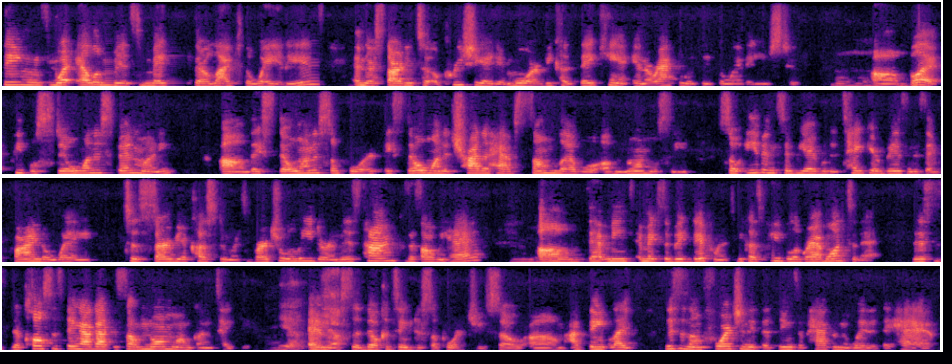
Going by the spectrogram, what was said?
things what elements make their life the way it is and they're starting to appreciate it more because they can't interact with it the way they used to Mhm. um, but people still want to spend money um, they still want to support they still want to try to have some level of normalcy so even to be able to take your business and find a way to serve your customers virtually during this time because that's all we have um, that means it makes a big difference because people will grab onto that. This is the closest thing I got to something normal. I'm going to take it, Yeah. and they'll they'll continue to support you. So um, I think like this is unfortunate that things have happened the way that they have,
